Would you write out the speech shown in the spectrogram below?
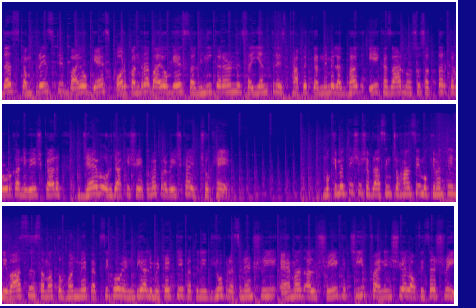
10 कंप्रेस्ड बायोगैस और 15 बायोगैस सघनीकरण संयंत्र स्थापित करने में लगभग 1970 करोड़ का निवेश कर जैव ऊर्जा के क्षेत्र में प्रवेश का इच्छुक है। मुख्यमंत्री श्री शिवराज सिंह चौहान से मुख्यमंत्री निवास समत्व भवन में पेप्सिको इंडिया लिमिटेड के प्रतिनिधियों, president Shri Ahmed Al Sheikh, chief financial officer Shri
